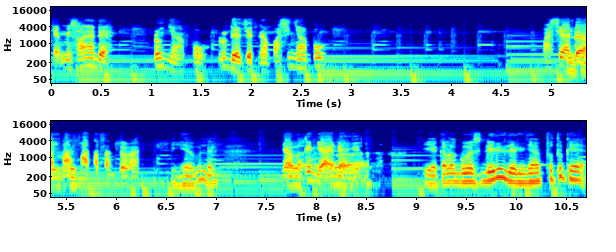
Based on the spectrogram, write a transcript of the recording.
kayak misalnya deh lu nyapu lu diajarin apa sih nyapu? Pasti ada Iya, iya, manfaat tertentu kan? iya bener. Nggak Kalau- mungkin nggak ada gitu. ya kalau gue sendiri dari nyapu tuh kayak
